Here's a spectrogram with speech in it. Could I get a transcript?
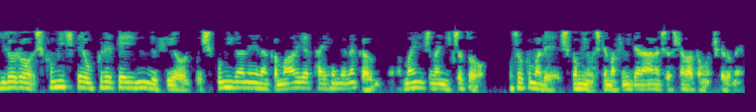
いろいろ仕込みして遅れているんですよ。仕込みがね、なんか周りが大変で、なんか毎日毎日ちょっと遅くまで仕込みをしてますみたいな話をしたかと思うんですけどね。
